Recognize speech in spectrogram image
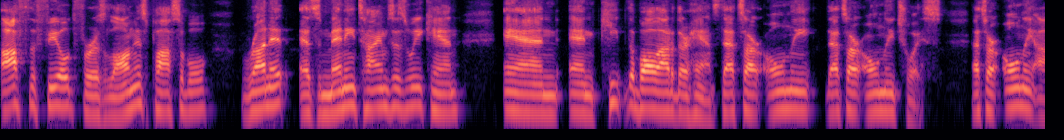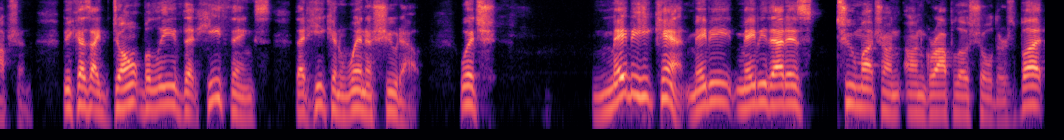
off the field for as long as possible. run it as many times as we can and and keep the ball out of their hands. That's our only that's our only choice. That's our only option because I don't believe that he thinks that he can win a shootout, which maybe he can't. Maybe maybe that is too much on on Garoppolo's shoulders, but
